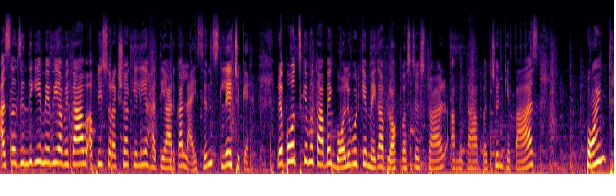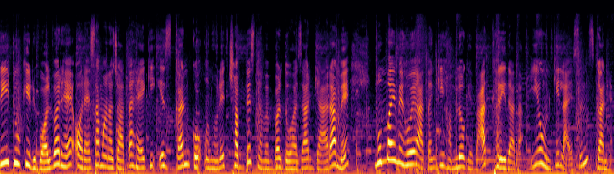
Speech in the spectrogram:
असल ज़िंदगी में भी अमिताभ अपनी सुरक्षा के लिए हथियार का लाइसेंस ले चुके हैं। रिपोर्ट्स के मुताबिक बॉलीवुड के mega blockbuster star Amitabh Bachchan के पास पॉइंट थ्री टू की रिवॉल्वर है और ऐसा माना जाता है कि इस गन को उन्होंने 26 नवंबर 2011 में मुंबई में हुए आतंकी हमलों के बाद खरीदा था। ये उनकी लाइसेंस गन है।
